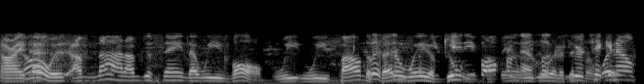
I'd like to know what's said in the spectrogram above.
All right. No, it, I'm not. I'm just saying that we evolve. We we found a Listen, better way of doing can't evolve from that. Look, you're taking way. out.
